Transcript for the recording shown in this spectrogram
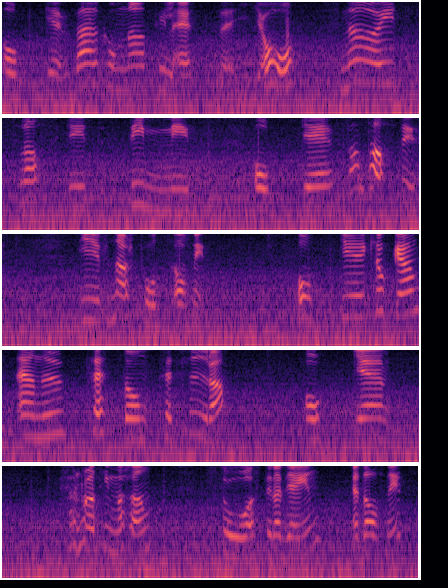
och välkomna till ett, ja, snöigt, slaskigt, dimmigt och eh, fantastiskt Entreprenörspodds avsnitt. Och eh, klockan är nu 13.34 och eh, för några timmar sedan så spelade jag in ett avsnitt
